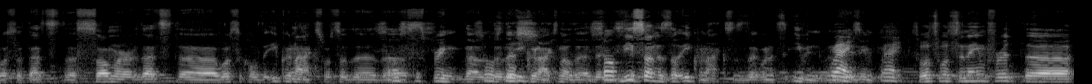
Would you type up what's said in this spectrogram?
what's it? That's the summer. That's the what's it called? The equinox. What's it? The the Solstice. spring. The, the, the equinox. No, the, the Solstice. Nisan is the equinox. Is the, when it's even. When Right, it's even. right. So what's what's the name for it? The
